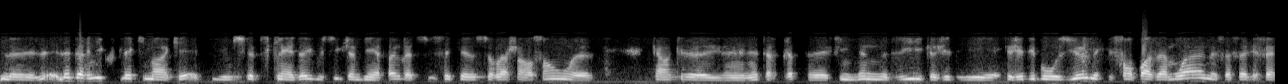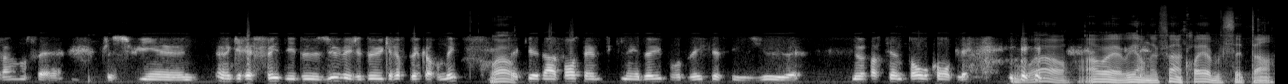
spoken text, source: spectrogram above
le, dernier couplet qui manquait. Puis aussi le petit clin d'œil aussi que j'aime bien faire là-dessus, c'est que sur la chanson, euh, quand une interprète euh, féminine me dit que j'ai des que j'ai des beaux yeux, mais qu'ils sont pas à moi, mais ça fait référence à je suis un, greffé des deux yeux et j'ai deux greffes de cornet. Wow. Fait que dans le fond, c'est un petit clin d'œil pour dire que ses yeux euh, ne m'appartiennent pas au complet. wow. Ah ouais, oui, en effet, incroyable. C'est un,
